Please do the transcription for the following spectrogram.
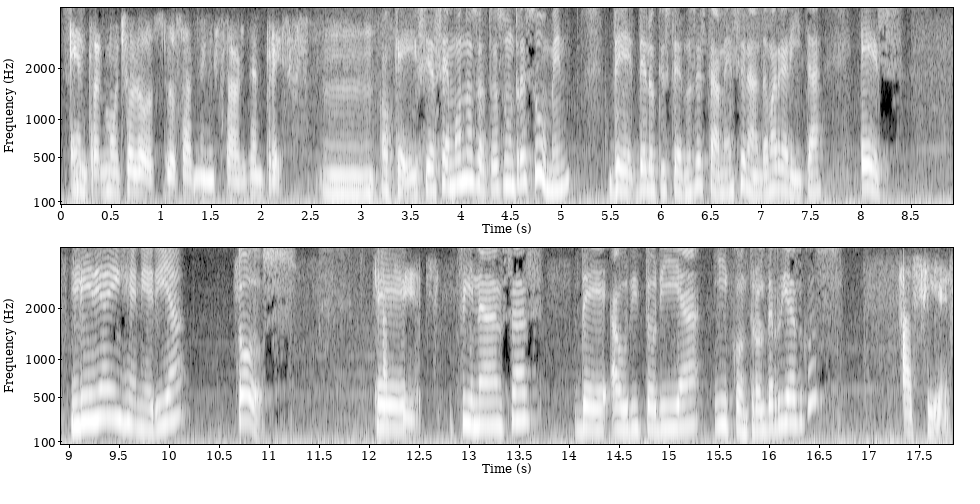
Sí. entran mucho los, los administradores de empresas. Mm, ok, y si hacemos nosotros un resumen de, de lo que usted nos está mencionando, Margarita, es línea de ingeniería, todos. Eh, finanzas de auditoría y control de riesgos, Así es.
